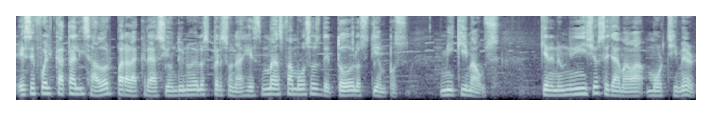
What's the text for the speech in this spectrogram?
Ese fue el catalizador para la creación de uno de los personajes más famosos de todos los tiempos, Mickey Mouse, quien en un inicio se llamaba Mortimer.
